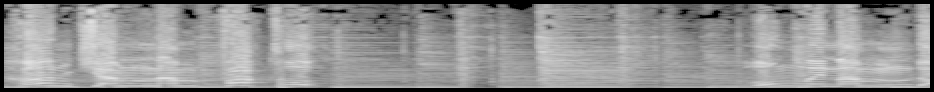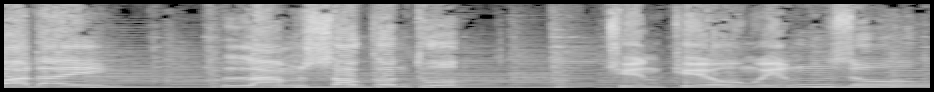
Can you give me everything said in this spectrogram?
Hơn trăm năm pháp thuộc. Bốn mươi năm đòa đầy Làm sao con thuộc? Truyền kiều Nguyễn Du.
